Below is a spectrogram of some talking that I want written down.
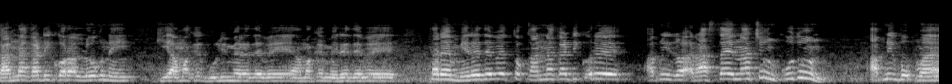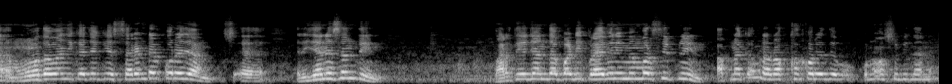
কান্নাকাটি করার লোক নেই, কি আমাকে গুলি মেরে দেবে, আমাকে মেরে দেবে? তারা মেরে দেবে তো কান্নাকাটি করে আপনি রাস্তায় নাচুন, কুদুন। আপনি মমতা ব্যানার্জির কাছে গিয়ে সারেন্ডার করে যান রিজানেশন দিন। ভারতীয় জনতা পার্টি প্রাইমারি মেম্বারশিপ নিন। আপনাকে আমরা রক্ষা করে দেব, কোনো অসুবিধা নেই।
